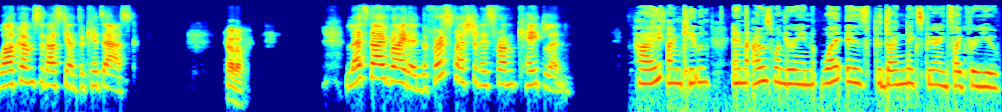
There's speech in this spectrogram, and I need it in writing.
Welcome, Sebastian, to Kids Ask. Hello. Let's dive right in. The first question is from Caitlin. Hi, I'm Caitlin, and I was wondering what is the dining experience like for you?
